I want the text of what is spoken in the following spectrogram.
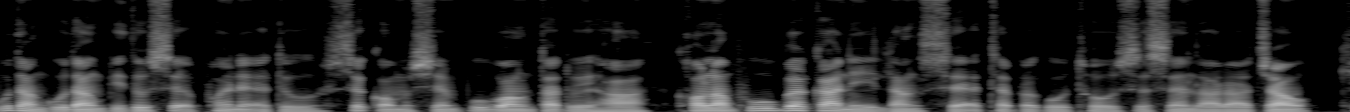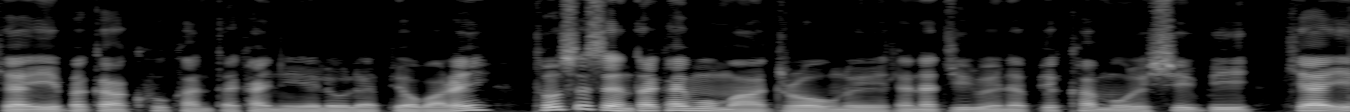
ဦးတန်ကူတန်ပြည်သူ့စစ်အဖွဲ့နဲ့အတူစစ်ကော်မရှင်ပူးပေါင်းတပ်တွေဟာခေါလံဖူးဘက်ကနေလမ်းဆက်အထက်ဘက်ကိုထိုးစစ်ဆင်လာတာကြောင့် KIA ဘက်ကခုခံတိုက်ခိုက်နေရလို့လည်းပြောပါတယ်။ထိုးစစ်ဆင်တိုက်ခိုက်မှုမှာ drone တွေလက်နက်ကြီးတွေနဲ့ပစ်ခတ်မှုတွေရှိပြီး KIA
